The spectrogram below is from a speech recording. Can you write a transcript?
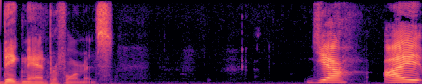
big man performance. Yeah, I.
